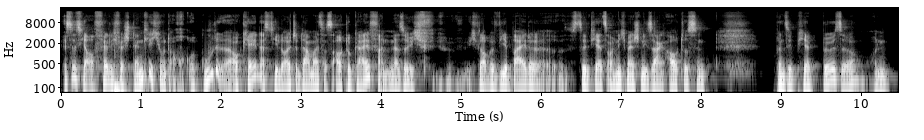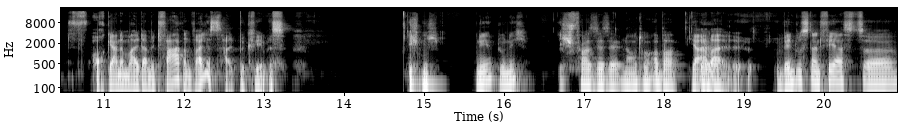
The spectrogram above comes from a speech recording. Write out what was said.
ist es ja auch völlig verständlich und auch gut, okay, dass die Leute damals das Auto geil fanden. Also ich, ich glaube, wir beide sind jetzt auch nicht Menschen, die sagen, Autos sind prinzipiell böse und auch gerne mal damit fahren, weil es halt bequem ist. Ich nicht. Nee, du nicht? Ich fahre sehr selten Auto, aber. Ja, äh, aber äh, wenn du es dann fährst, äh,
